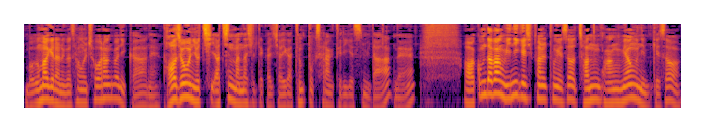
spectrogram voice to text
뭐, 음악이라는 건 성을 초월한 거니까, 네. 더 좋은 여친, 여친 만나실 때까지 저희가 듬뿍 사랑 드리겠습니다. 네. 어, 꿈다방 미니 게시판을 통해서 전광명님께서,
